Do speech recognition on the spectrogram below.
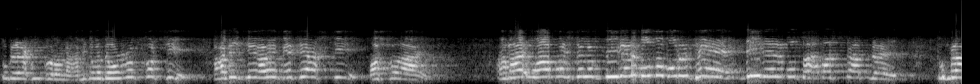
তোমরা এরকম করো না। আমি তোমাদের অনুরোধ করছি, আমি যেভাবে বেঁচে আসছি, অসহায়। আমার মহাপরিচালক বীরের মতো মরেছে। বীরের মতো আওয়াজ আপনি তোমরা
